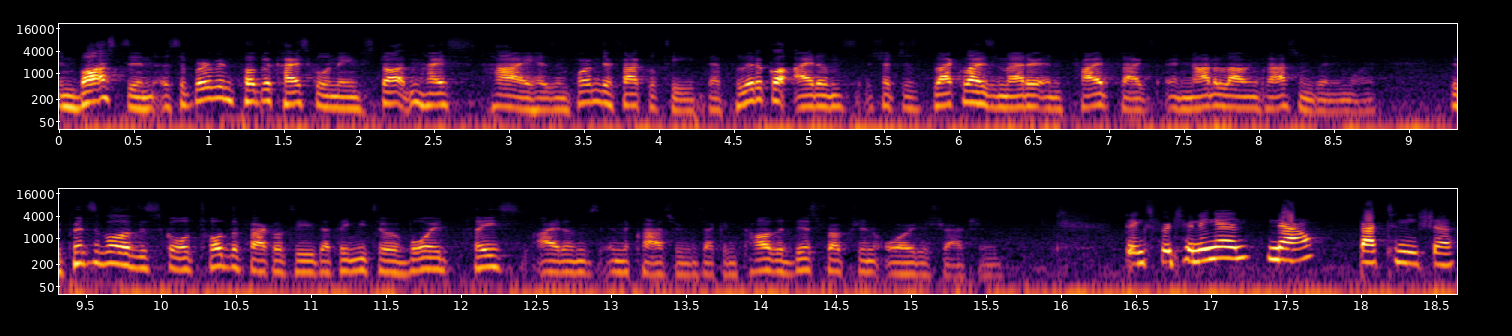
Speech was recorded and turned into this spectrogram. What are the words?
In Boston, a suburban public high school named Stoughton High has informed their faculty that political items such as Black Lives Matter and pride flags are not allowed in classrooms anymore. The principal of the school told the faculty that they need to avoid place items in the classrooms that can cause a disruption or a distraction. Thanks for tuning in. Now, back to Nisha.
